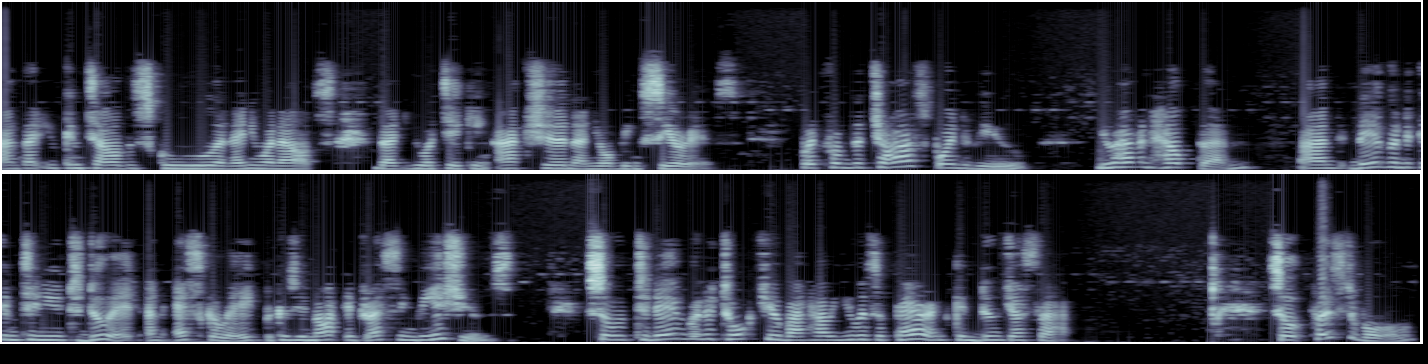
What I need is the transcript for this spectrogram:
and that you can tell the school and anyone else that you are taking action and you're being serious. But from the child's point of view, you haven't helped them and they're going to continue to do it and escalate because you're not addressing the issues. So today I'm going to talk to you about how you as a parent can do just that. So first of all,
